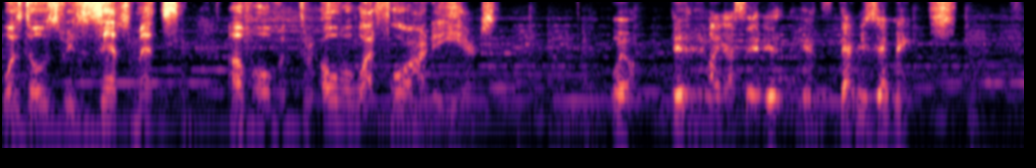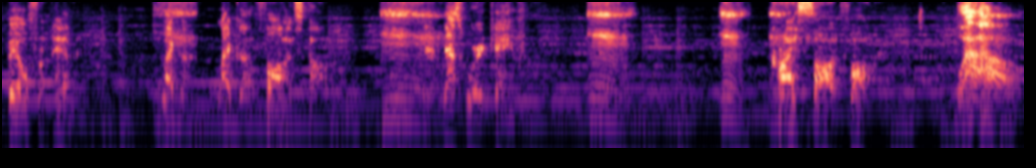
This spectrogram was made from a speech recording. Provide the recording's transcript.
was those resentments of over three, over what 400 years. Well, it, like I said, it, it that resentment fell from heaven like a like a falling star. Mm, That's where it came from. mm, mm, mm. Christ saw it falling. Wow.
